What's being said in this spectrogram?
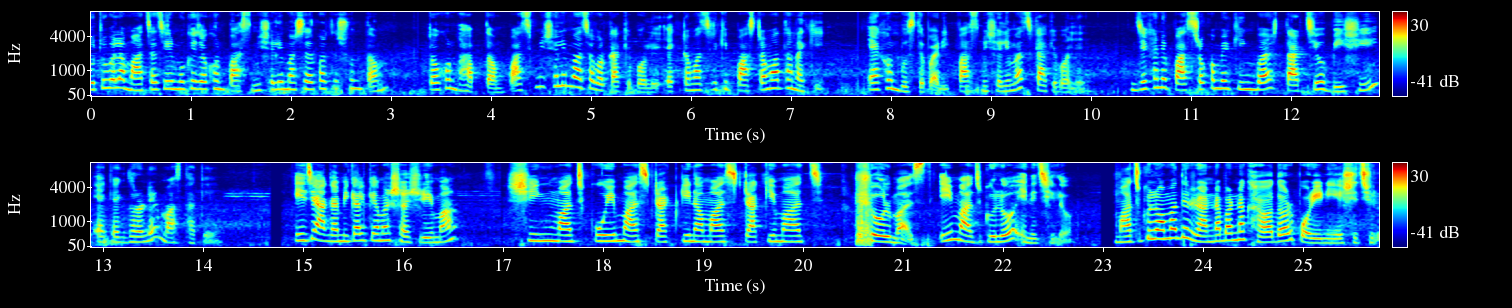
ছোটোবেলা মা চাচির মুখে যখন পাঁচমিশালি মাছের কথা শুনতাম, তখন ভাবতাম, পাঁচমিশালি মাছ আবার কাকে বলে? একটা মাছের কি পাঁচটা মাথা নাকি? এখন বুঝতে পারি পাঁচমিশালি মাছ কাকে বলে। যেখানে পাঁচ রকমের কিংবা তার চেয়েও বেশি এক এক ধরনের মাছ থাকে। এই যে আগামীকালকে আমার শাশুড়ি মা, শিং মাছ, কই মাছ, টাটকিনা মাছ, টাকি মাছ, শোল মাছ, এই মাছগুলো এনেছিল। মাছগুলো আমাদের রান্নাবান্না খাওয়া দাওয়ার পরে নিয়ে এসেছিল,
